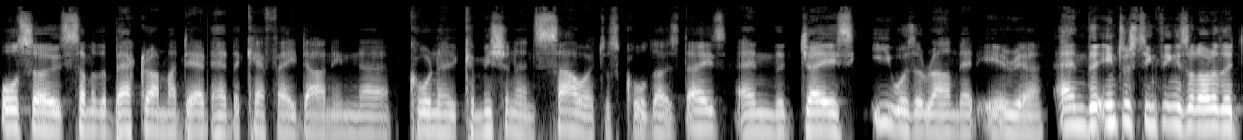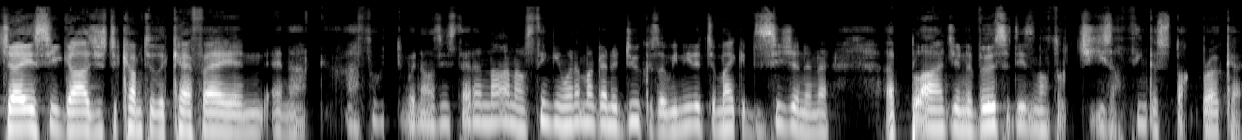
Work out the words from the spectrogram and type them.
Also, some of the background, my dad had the cafe down in uh, corner Commissioner and Sauer, it was called those days. And the JSE was around that area. And the interesting thing is a lot of the JSE guys used to come to the cafe and, and I I thought when I was in Standard 9, I was thinking, what am I going to do? Because we needed to make a decision and uh, apply to universities. And I thought, geez, I think a stockbroker.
